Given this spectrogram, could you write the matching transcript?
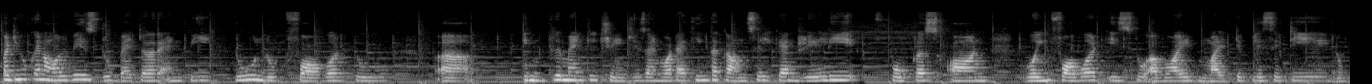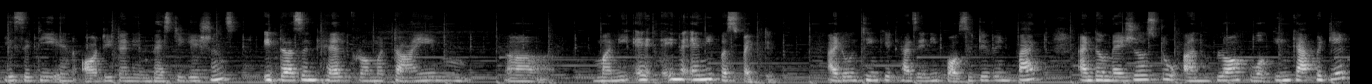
But you can always do better, and we do look forward to uh, incremental changes. And what I think the council can really focus on going forward is to avoid multiplicity, duplicity in audit and investigations. It doesn't help from a time, uh, money, in any perspective. I don't think it has any positive impact. And the measures to unblock working capital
